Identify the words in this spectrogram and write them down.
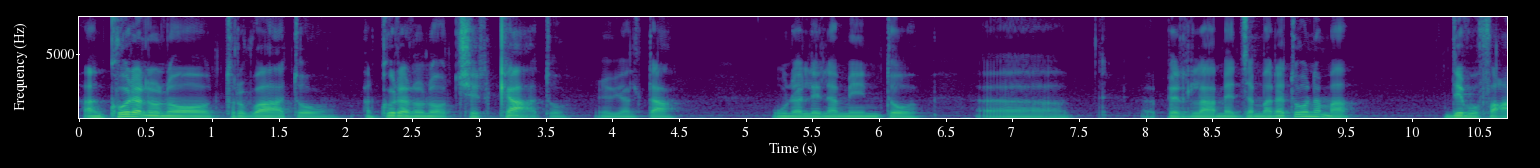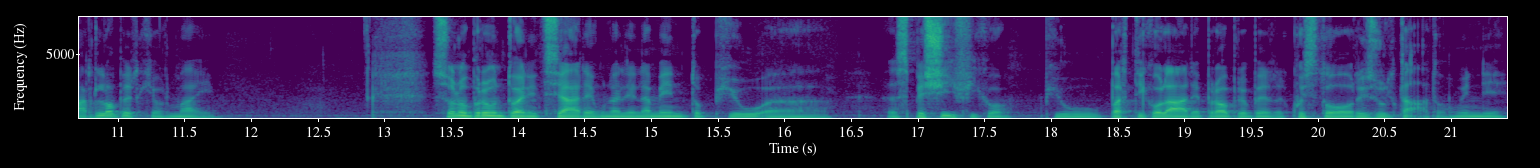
ancora non ho trovato, ancora non ho cercato in realtà un allenamento uh, per la mezza maratona, ma devo farlo perché ormai sono pronto a iniziare un allenamento più uh, specifico, più particolare proprio per questo risultato. Quindi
